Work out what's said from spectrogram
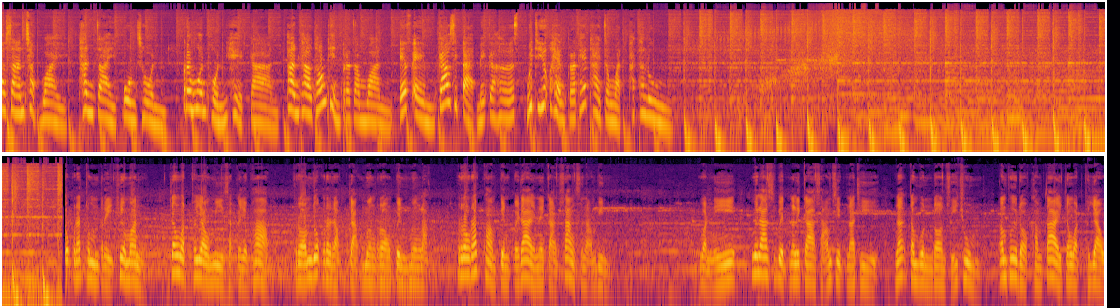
าวสารฉับไว ทันใจ ปวงชน ประมวลผลเหตุการณ์ ผ่านข่าวท้องถิ่นประจำวัน FM 98 MHz วิทยุแห่งประเทศไทยจังหวัดพัทลุงยกรัฐมนตรีเชื่อมั่น จังหวัดพะเยามีศักยภาพ พร้อมยกระดับจากเมืองรองเป็นเมืองหลัก รองรับความเป็นไปได้ในการสร้างสนามบิน วันนี้เวลา 11นาฬิกา30 นาที ณตำบลดอนสีชุม อำเภอดอกคำใต้จังหวัดพะเยา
